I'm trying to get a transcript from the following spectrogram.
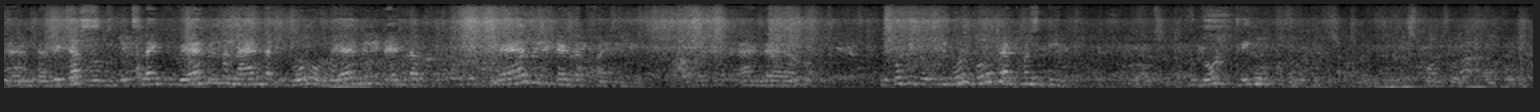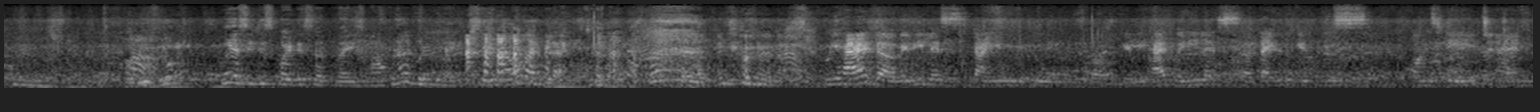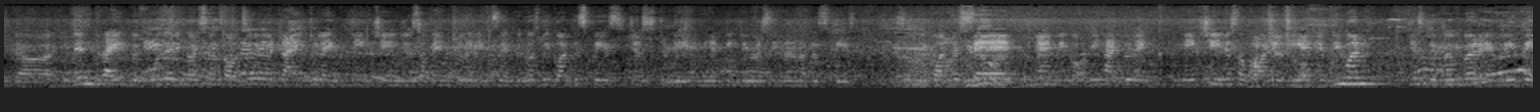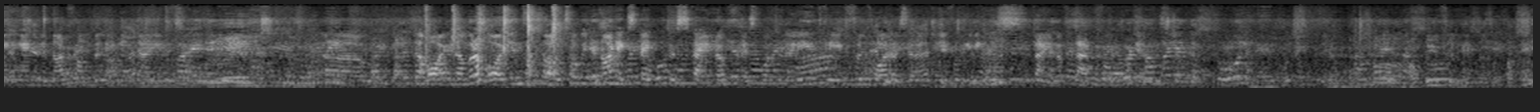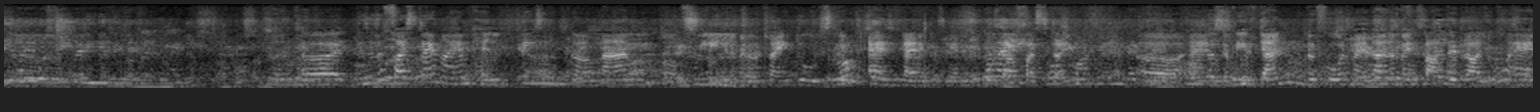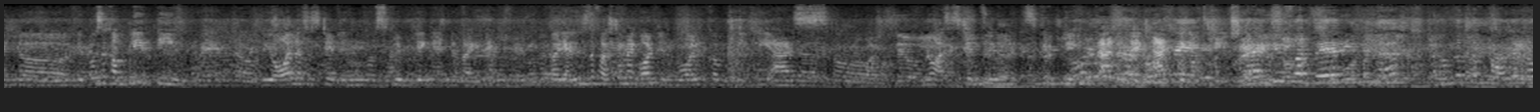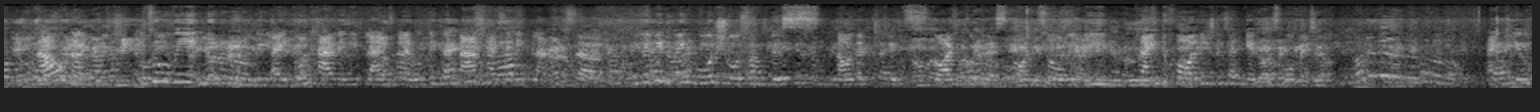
And uh, they just, it's like, where will the land go? Where will it end up? Where will it end up finally? And uh, because we don't, we don't go that much deep. We don't think. Ah, yes, it is quite a surprise. Bhavna would you like to say now? I'm glad. no, no, no. We had uh, very less time to. Uh, okay, we had very less uh, time to get this on stage, and uh, even right before the rehearsals, also we were trying to like make changes of entry and exit because we got the space just today, and we had been rehearsing in another space. So we got the set, and we got we had to like make changes accordingly, and everyone just remembered everything and did not fumble any time. So, uh, the number of audiences also, we did not expect this kind of response. We're very grateful for Asarajji for giving this kind of platform to tell the story. Amen. Uh, this? Is the first time I am helping uh, ma'am uh, fully uh, trying to script and direct a play. This is our first time. Uh, and we've done before Maidanam and Pakud Ralu and uh, it was a complete team where we all assisted in scripting and writing. But yeah, this is the first time I got involved completely as uh, know assistant in scripting rather than acting on stage. Now, so we no no no, we, I don't have any plans, now. I don't think the ma'am has any plans. Uh, we will be doing more shows of this now that it's got good response. So we'll be trying to polish this and get this more better. Thank you.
